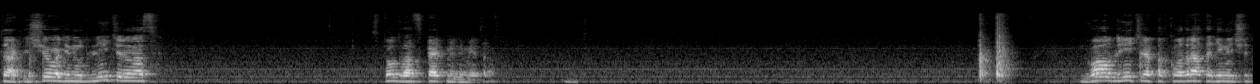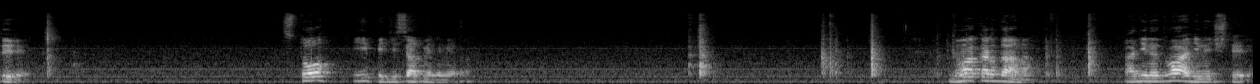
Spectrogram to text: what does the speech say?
Так, еще один удлинитель у нас 125 миллиметров. Два удлинителя под квадрат 1,4. 100 и 50 миллиметров. Два кардана. 1,2, 1,4.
